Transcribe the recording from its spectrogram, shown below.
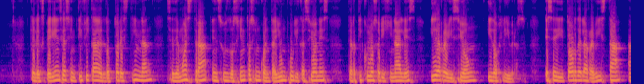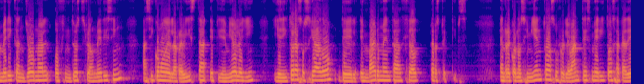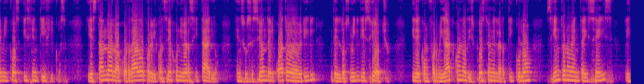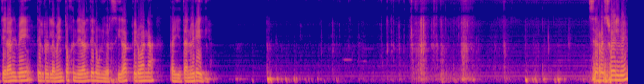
que la experiencia científica del Dr. Steenland se demuestra en sus 251 publicaciones de artículos originales y de revisión y dos libros. Es editor de la revista American Journal of Industrial Medicine, así como de la revista Epidemiology y editor asociado del Environmental Health Perspectives en reconocimiento a sus relevantes méritos académicos y científicos, y estando a lo acordado por el Consejo Universitario en su sesión del 4 de abril del 2018, y de conformidad con lo dispuesto en el artículo 196, literal B del Reglamento General de la Universidad Peruana Cayetano Heredia. Se resuelve,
